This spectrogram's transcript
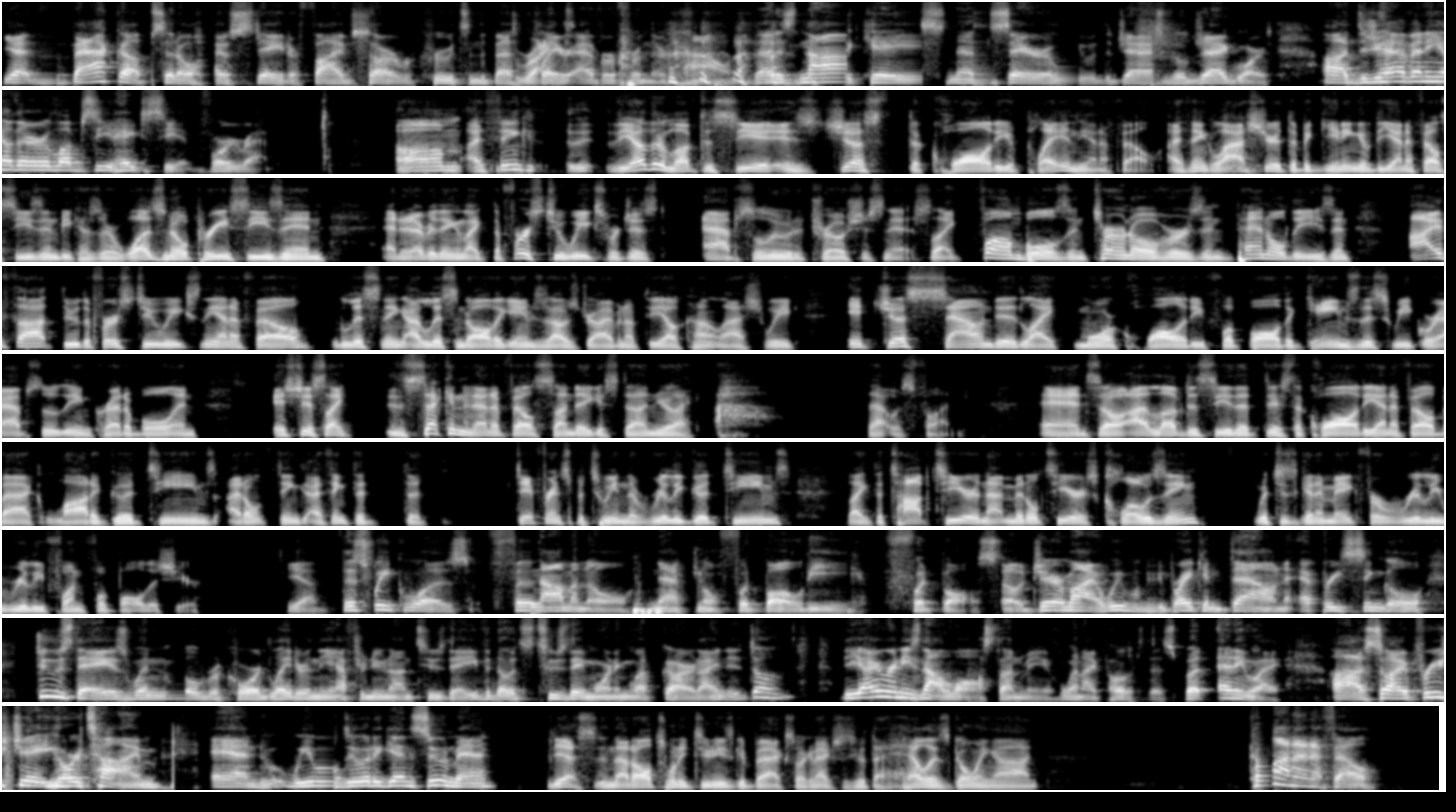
Yeah, the backups at Ohio State are five star recruits and the best right. player ever from their town. that is not the case necessarily with the Jacksonville Jaguars. Uh, did you have any other love to see it, hate to see it before we wrap? Um, I think the other love to see it is just the quality of play in the NFL. I think last year at the beginning of the NFL season, because there was no preseason and everything, like the first two weeks were just absolute atrociousness, like fumbles and turnovers and penalties. And I've thought through the first two weeks in the NFL, listening, I listened to all the games as I was driving up the Elk Hunt last week. It just sounded like more quality football. The games this week were absolutely incredible. And it's just like the second an NFL Sunday gets done, you're like, ah, that was fun. And so I love to see that there's the quality NFL back, a lot of good teams. I don't think, I think that the difference between the really good teams, like the top tier and that middle tier, is closing which is going to make for really, really fun football this year. Yeah, this week was phenomenal National Football League football. So, Jeremiah, we will be breaking down every single Tuesday is when we'll record later in the afternoon on Tuesday, even though it's Tuesday morning left guard. I don't, the irony's not lost on me of when I post this. But anyway, uh, so I appreciate your time and we will do it again soon, man. Yes. And that all 22 needs to get back so I can actually see what the hell is going on. Come on, NFL.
